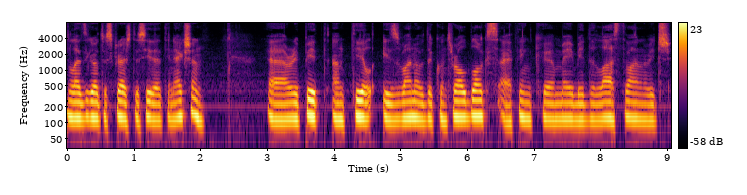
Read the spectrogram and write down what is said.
let's go to Scratch to see that in action. Uh, repeat until is one of the control blocks. I think uh, maybe the last one which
